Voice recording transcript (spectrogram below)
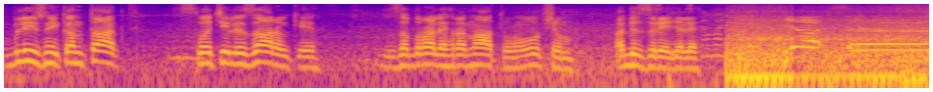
в ближний контакт, схватили за руки, забрали гранату, в общем, обезвредили. Я э,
